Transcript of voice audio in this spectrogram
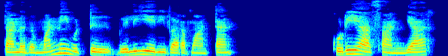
தனது மண்ணை விட்டு வெளியேறி வரமாட்டான். குடியாசான் யார்?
